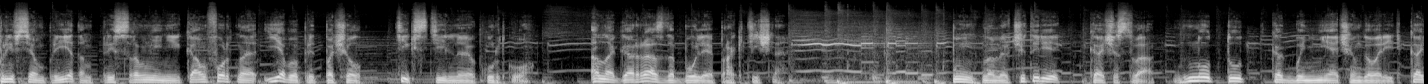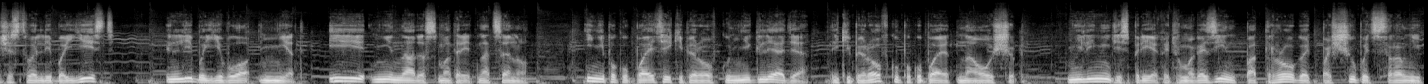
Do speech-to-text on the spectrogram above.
При всем при этом, при сравнении комфортно, я бы предпочел текстильную куртку. Она гораздо более практична. Пункт номер четыре – качество. Ну, тут как бы не о чем говорить. Качество либо есть, либо его нет. И не надо смотреть на цену. И не покупайте экипировку не глядя. Экипировку покупают на ощупь. Не ленитесь приехать в магазин, потрогать, пощупать, сравнить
